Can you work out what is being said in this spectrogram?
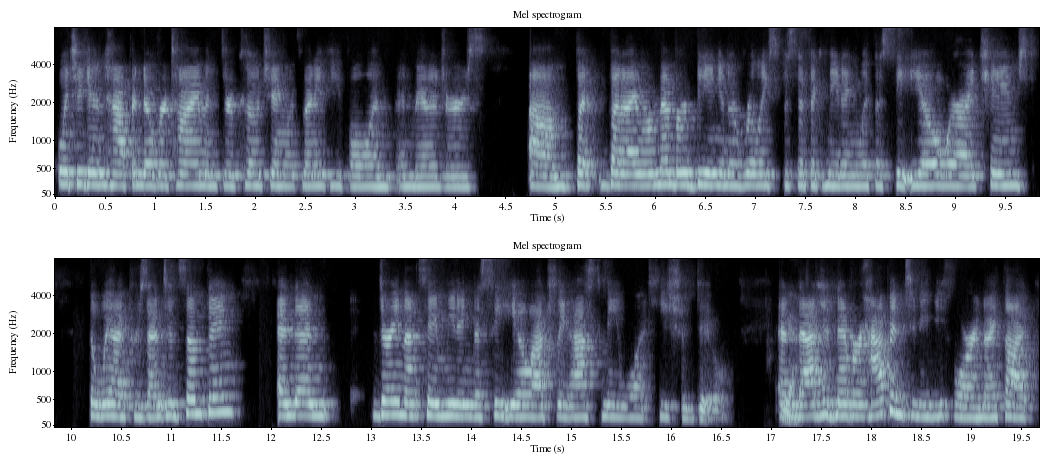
which again happened over time and through coaching with many people and, and managers. Um, but but I remember being in a really specific meeting with a CEO where I changed the way I presented something, and then during that same meeting, the CEO actually asked me what he should do, and yeah. that had never happened to me before. And I thought,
